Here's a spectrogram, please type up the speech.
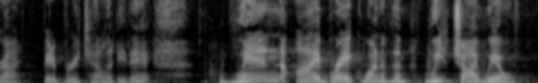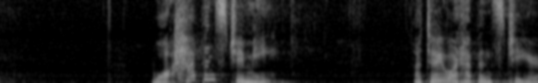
Right bit of brutality there. When I break one of them, which I will, what happens to me? I'll tell you what happens to you.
